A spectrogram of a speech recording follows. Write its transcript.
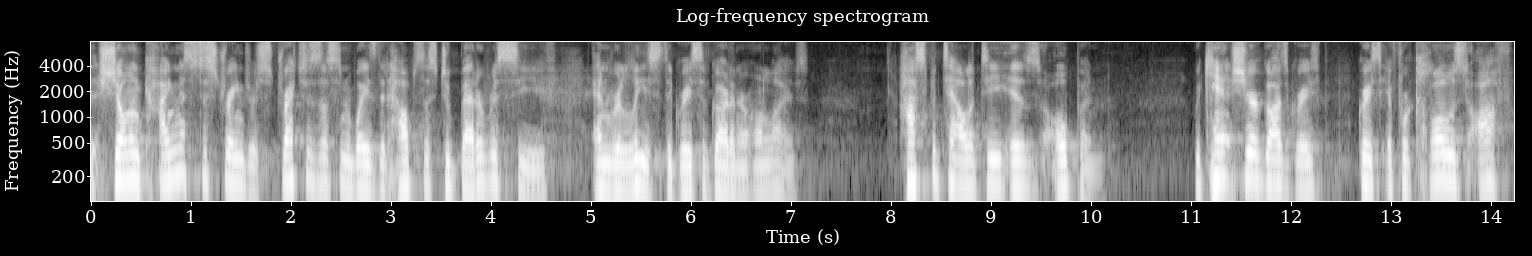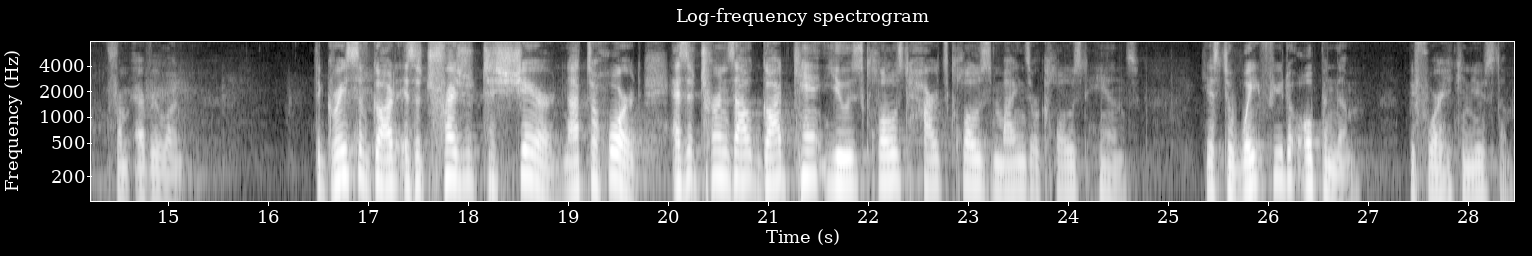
That showing kindness to strangers stretches us in ways that helps us to better receive and release the grace of God in our own lives. Hospitality is open. We can't share God's grace, grace if we're closed off from everyone. The grace of God is a treasure to share, not to hoard. As it turns out, God can't use closed hearts, closed minds, or closed hands. He has to wait for you to open them before he can use them.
